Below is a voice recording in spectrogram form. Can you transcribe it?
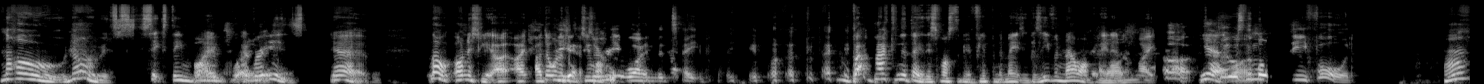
No, no, it's 16 by It's whatever it is. Yeah. No, honestly, I I, I don't want to get do to much. rewind the tape when you play. Back, back in the day, this must have been flipping amazing because even now I'm playing it and. I'm like, Oh, Yeah, Who was the was. Model T Ford. huh?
